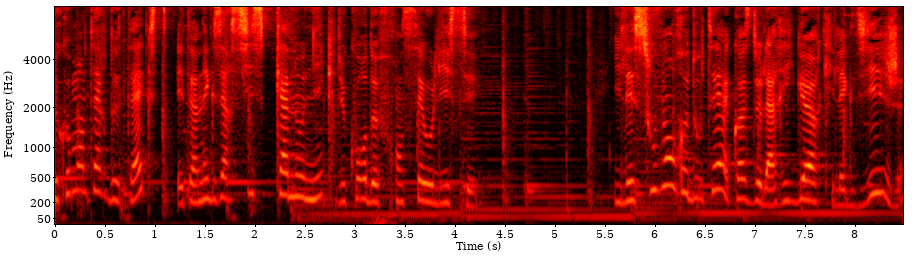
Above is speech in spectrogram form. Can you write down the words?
Le commentaire de texte est un exercice canonique du cours de français au lycée. Il est souvent redouté à cause de la rigueur qu'il exige,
